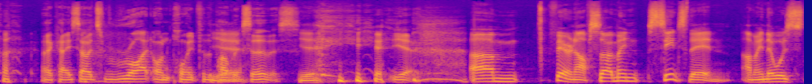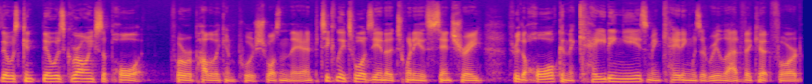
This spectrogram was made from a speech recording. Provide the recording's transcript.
okay, so it's right on point for the Yeah. public service. yeah. Yeah. Fair enough. So I mean, since then, I mean, there was there was there was growing support for a Republican push, wasn't there? And particularly towards the end of the 20th century, through the Hawke and the Keating years. I mean, Keating was a real advocate for it.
